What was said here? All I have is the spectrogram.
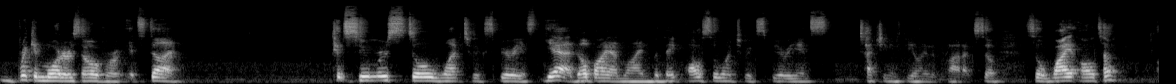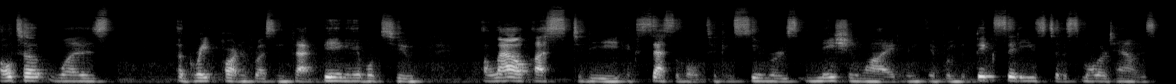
brick and mortar is over, it's done. Consumers still want to experience, yeah, they'll buy online, but they also want to experience touching and feeling the product. So, so why Ulta? Ulta was a great partner for us. In fact, being able to allow us to be accessible to consumers nationwide, and from the big cities to the smaller towns,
